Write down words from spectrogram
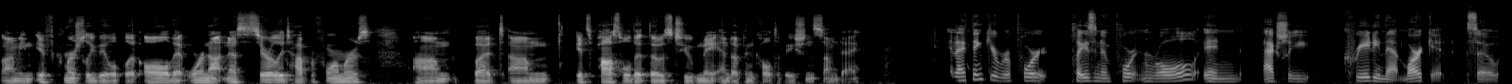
I mean if commercially available at all, that were not necessarily top performers. Um, but um, it's possible that those two may end up in cultivation someday. And I think your report plays an important role in actually creating that market. So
